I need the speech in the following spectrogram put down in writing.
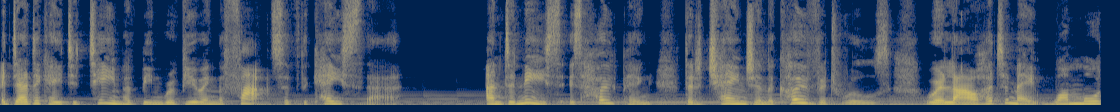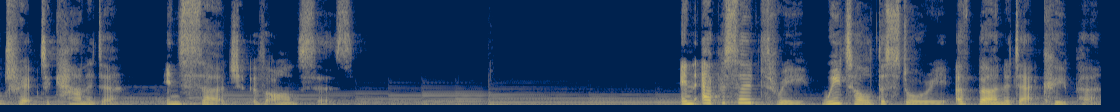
A dedicated team have been reviewing the facts of the case there. And Denise is hoping that a change in the COVID rules will allow her to make one more trip to Canada in search of answers. In episode 3, we told the story of Bernadette Cooper,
